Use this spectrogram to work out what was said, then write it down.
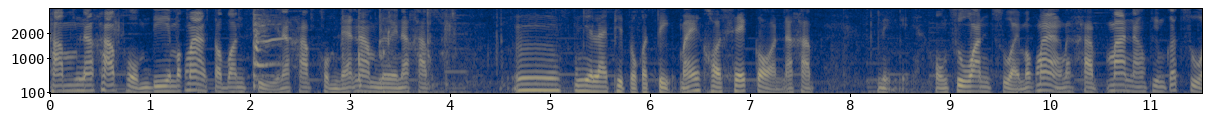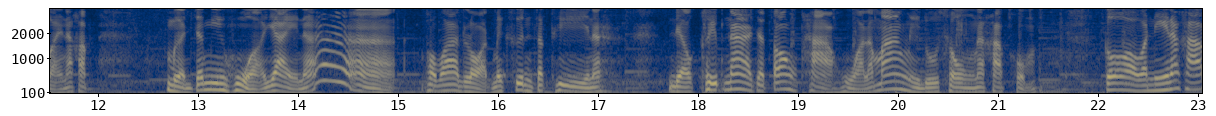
ทำนะครับผมดีมากๆต่อบอลสีนะครับ ผมแนะนำเลยนะครับ อืมมีอะไรผิดปกติไหมขอเช็คก่อนนะครับนี่หงสุวรรณสวยมากๆนะครับ ม่านนางพิมพ์ก็สวยนะครับ เหมือนจะมีหัวใหญ่นะ เพราะว่าหลอดไม่ขึ้นสักทีนะ เดี๋ยวคลิปหน้าจะต้องผ่าหัวแล้วมั่งนี่ดูทรงนะครับ ผม ก็วันนี้นะครับ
